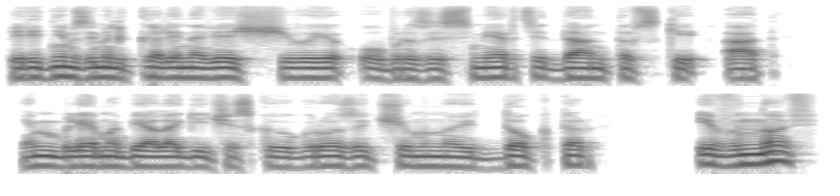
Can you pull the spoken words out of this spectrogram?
Перед ним замелькали навязчивые образы смерти, дантовский ад, эмблема биологической угрозы, чумной доктор, и вновь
